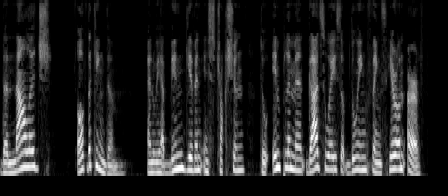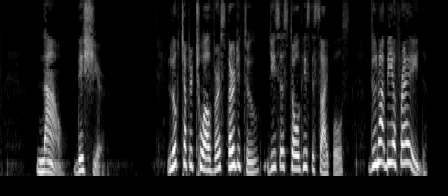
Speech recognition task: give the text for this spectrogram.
the knowledge of the kingdom and we have been given instruction to implement God's ways of doing things here on earth now, this year. Luke chapter 12 verse 32, Jesus told his disciples, do not be afraid,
